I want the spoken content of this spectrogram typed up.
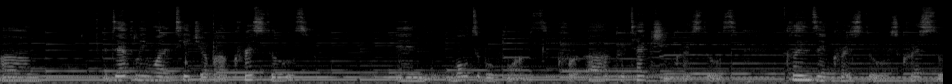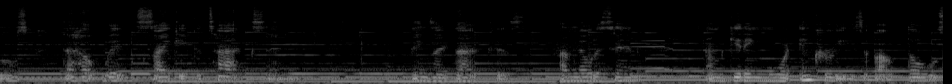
Um, I definitely want to teach you about crystals in multiple forms. Uh, protection crystals, cleansing crystals, crystals that help with psychic attacks and things like that because I'm noticing I'm getting more inquiries about those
